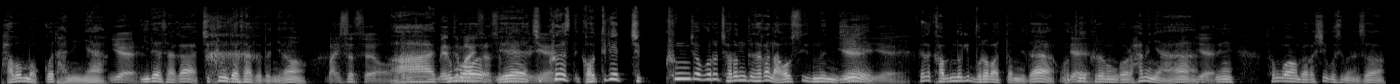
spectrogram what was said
밥은 먹고 다니냐 예. 이 대사가 즉흥 대사거든요. 맛있었어요. 아, 멘트 그 뭐, 맛있었어요. 예, 멘트. 즉흥 어떻게 즉흥적으로 저런 대사가 나올 수 있는지 예, 예. 그래서 감독이 물어봤답니다. 어떻게 예. 그런 걸 하느냐. 예. 그랬더니 송광호 배가 씩 웃으면서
